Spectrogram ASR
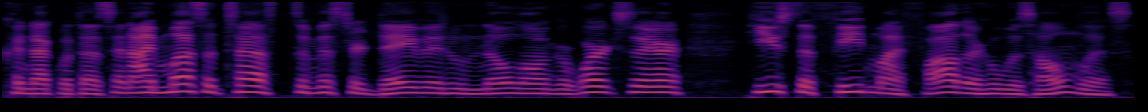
connect with us. And I must attest to Mr. David, who no longer works there. He used to feed my father, who was homeless.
